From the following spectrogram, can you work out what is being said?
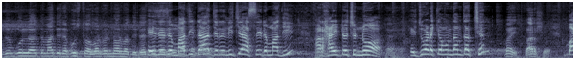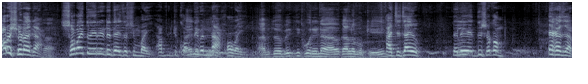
জম করলে হয়তো মাদিটা বুঝতে পারবেন নর মাদিটা এই যে যে মাদিটা যেটা নিচে আছে এটা মাদি আর হাইটটা হচ্ছে নর। হ্যাঁ, হ্যাঁ। এই জোড়া কেমন দাম চাচ্ছেন? ভাই বারোশো। বারোশো টাকা। হ্যাঁ। সবাই তো এই রেটে দেয় জসিম ভাই। আপনি একটু কম দেবেন? না সবাই আমি তো বিক্রি করি না কালো মুখে আচ্ছা যাই হোক। তাহলে দুশো কম। এক হাজার।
